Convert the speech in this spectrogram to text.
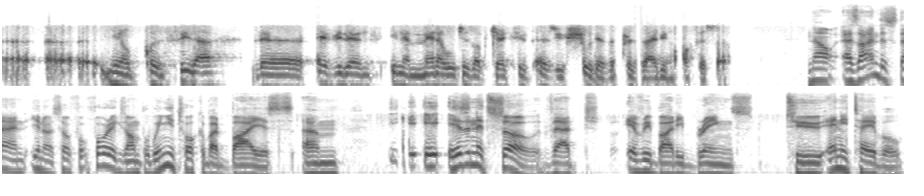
uh, uh, you know, consider the evidence in a manner which is objective as you should as a presiding officer. Now, as I understand, you know, so for, for example, when you talk about bias, um, isn't it so that everybody brings to any table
